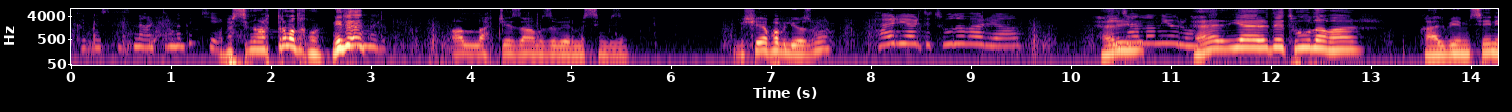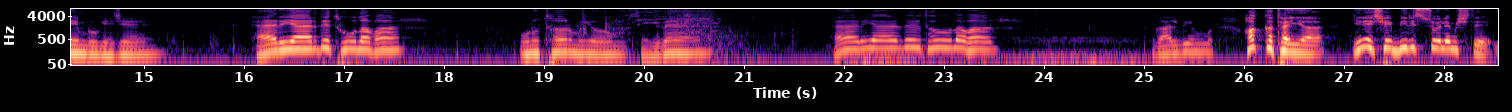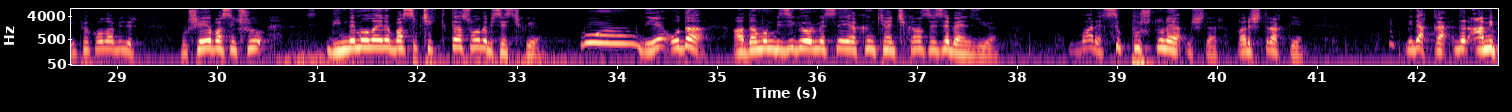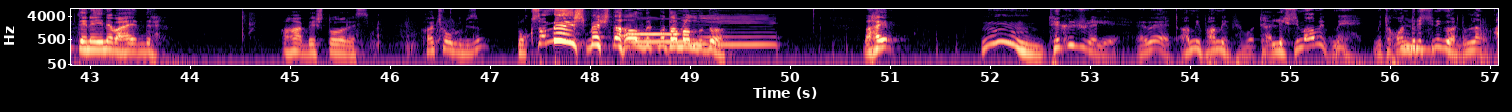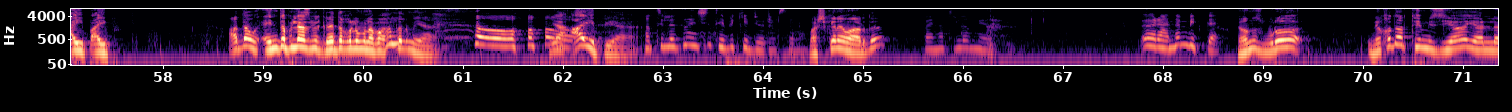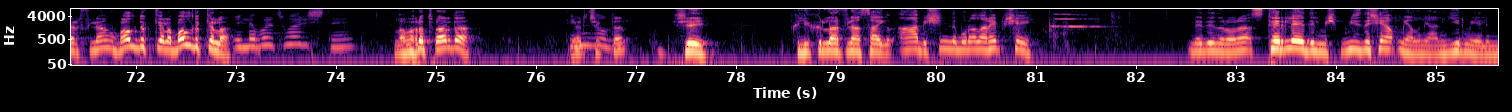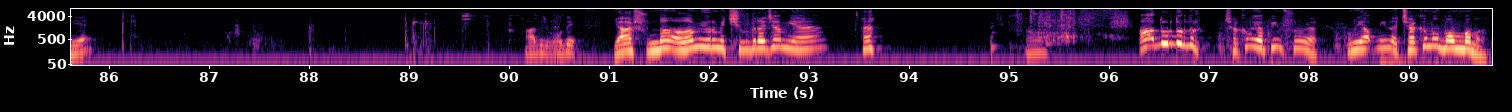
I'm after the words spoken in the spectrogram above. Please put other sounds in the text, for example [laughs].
Kapasitesini arttırmadık ki. Kapasitesini arttırmadık mı? Neden? Arttırmadık. Allah cezamızı vermesin bizim. Bir şey yapabiliyoruz mu? Her yerde tuğla var ya. Her, Heyecanlanıyorum. Her yerde tuğla var. Kalbim senin bu gece. Her yerde tuğla var. Unutar mıyım seni ben? Her yerde tuğla var. Kalbim bu... Hakikaten ya. Yine şey birisi söylemişti. İpek olabilir. Bu şeye basın şu dinleme olayına basıp çektikten sonra da bir ses çıkıyor. Vuuu diye. O da adamın bizi görmesine yakınken çıkan sese benziyor. Var ya sıp puştuğuna yapmışlar. Karıştırak diye. Bir dakika dur amip deneyine bakayım dur. Aha 5 dolar es. Kaç oldu bizim? 95! 5 daha aldık mı tamamladı. Bakayım. Hmm, tek hücreli. Evet, amip amip. Bu terliksi mi amip mi? Mitokondrisini gördüm lan. Ayıp ayıp. Adamın endoplazmik retikulumuna bakılır mı ya? [laughs] ya ayıp ya. Hatırladığın için tebrik ediyorum seni. Başka ne vardı? Ben hatırlamıyorum. Öğrendim bitti. Yalnız bura ne kadar temiz ya yerler filan. Bal dök yala, bal dök yala. E, laboratuvar işte. Laboratuvarda Temiz gerçekten olur. şey clicker'lar filan saygılı. Abi şimdi buralar hep şey ne denir ona? Sterile edilmiş. Biz de şey yapmayalım yani girmeyelim diye. Abicim o değil. Ya şundan alamıyorum ya çıldıracağım ya. Heh. Tamam. Aa dur dur dur. Çakı mı yapayım şunu ya. Bunu yapmayayım da çakı mı bomba mı?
